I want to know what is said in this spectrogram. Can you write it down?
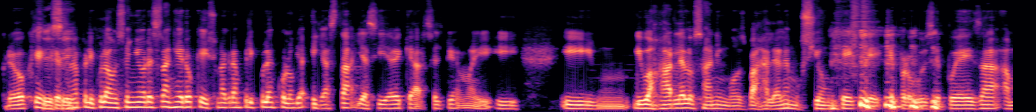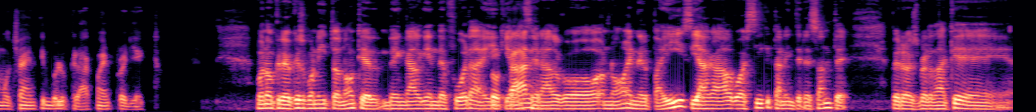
creo que, sí, que sí. es una película de un señor extranjero que hizo una gran película en Colombia y ya está, y así debe quedarse el tema y, y, y, y bajarle a los ánimos, bajarle a la emoción que, que, que produce pues a, a mucha gente involucrada con el proyecto. Bueno, creo que es bonito, ¿no? Que venga alguien de fuera y Total. quiera hacer algo, ¿no? En el país y haga algo así tan interesante. Pero es verdad que,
